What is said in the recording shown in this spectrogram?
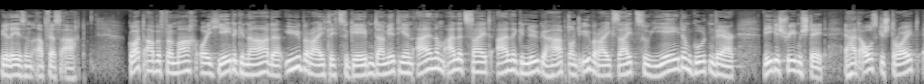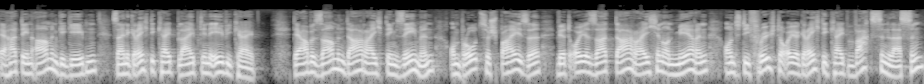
Wir lesen ab Vers 8. Gott aber vermag euch jede Gnade überreichlich zu geben, damit ihr in allem alle Zeit alle Genüge habt und überreich seid zu jedem guten Werk, wie geschrieben steht. Er hat ausgestreut, er hat den Armen gegeben, seine Gerechtigkeit bleibt in Ewigkeit. Der aber Samen darreicht dem Semen und Brot zur Speise, wird euer Saat darreichen und mehren und die Früchte eurer Gerechtigkeit wachsen lassen,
